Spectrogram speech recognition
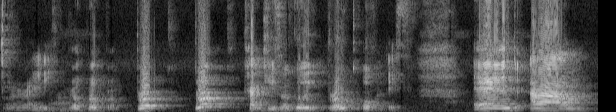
Alrighty, broke, broke, broke, broke, broke. Countries are going broke over this. And um,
